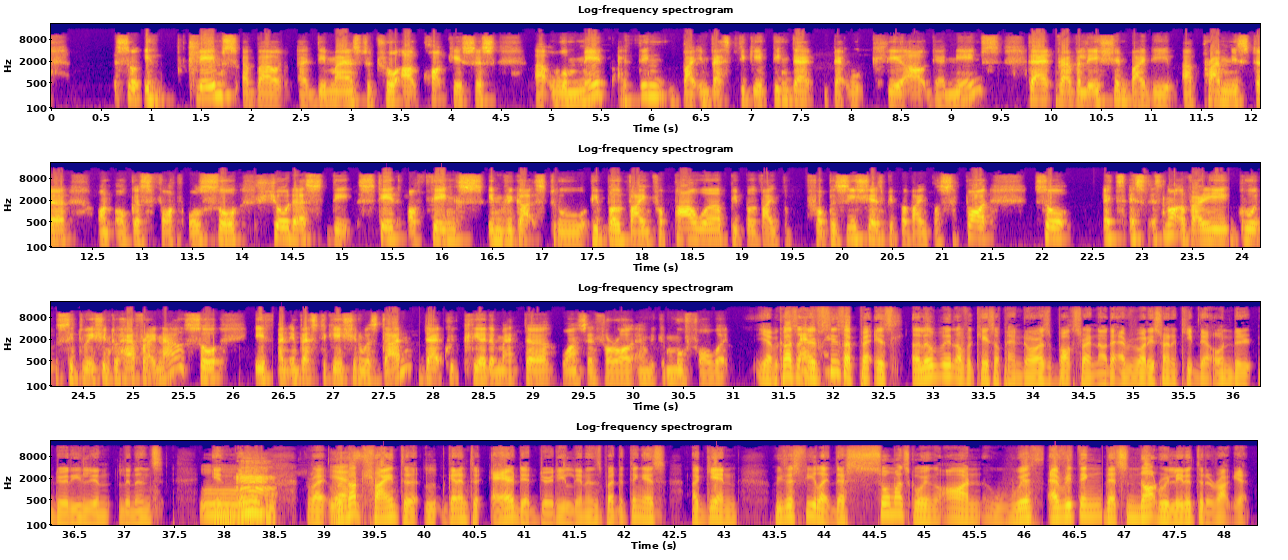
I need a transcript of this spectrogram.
So if claims about uh, demands to throw out court cases uh, were made, I think by investigating that, that would clear out their names. That revelation by the uh, Prime Minister on August 4th also showed us the state of things in regards to people vying for power, people vying for, for positions, people vying for support. So it's, it's, it's not a very good situation to have right now. So if an investigation was done, that could clear the matter once and for all, and we can move forward. Yeah, because it seems like it's a little bit of a case of Pandora's box right now that everybody's trying to keep their own dirty lin- linens mm. in there, right? Yes. We're not trying to get them to air their dirty linens, but the thing is, again, we just feel like there's so much going on with everything that's not related to the rakyat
